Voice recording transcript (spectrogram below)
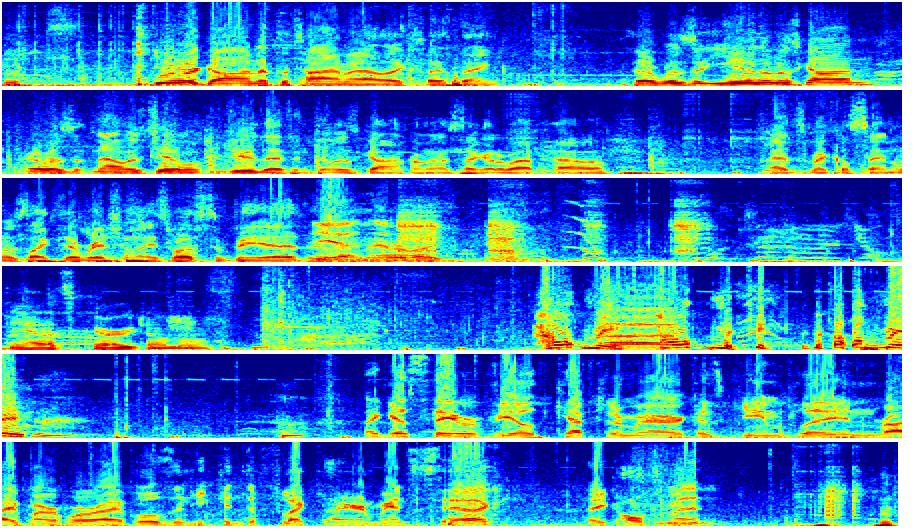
You were gone at the time, Alex. I think. So was it you that was gone, or was it? No, it was Jude. Jude I think that was gone when I was talking about how Mads Mikkelsen was like originally supposed to be it. and Yeah, then no, like, Yeah, that's scary down there. "Help me! Uh, help me! help me!" I guess they revealed Captain America's gameplay in Ride Marvel Rivals, and he can deflect Iron Man's attack, like Ultimate.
